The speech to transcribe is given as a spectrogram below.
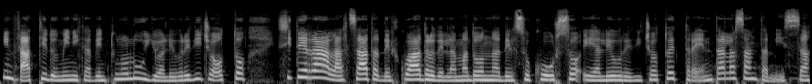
Infatti domenica 21 luglio alle ore 18 si terrà l'alzata del quadro della Madonna del Soccorso e alle ore 18.30 la Santa Messa.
